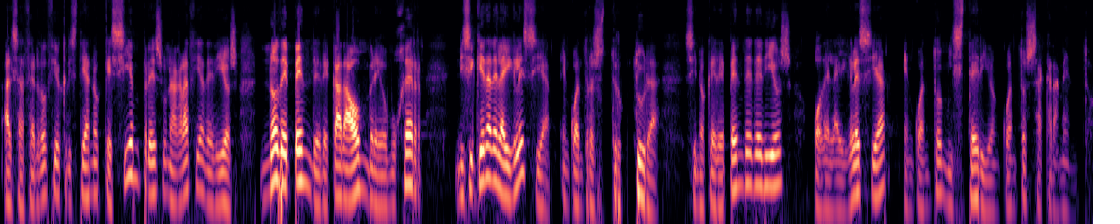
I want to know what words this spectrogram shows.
al sacerdocio cristiano que siempre es una gracia de Dios. No depende de cada hombre o mujer, ni siquiera de la Iglesia en cuanto estructura, sino que depende de Dios o de la Iglesia en cuanto misterio, en cuanto sacramento.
